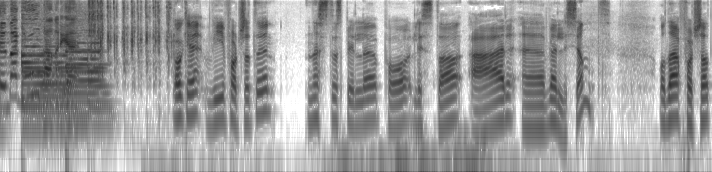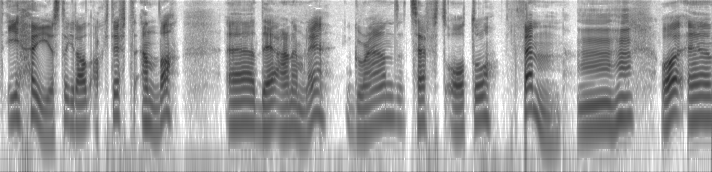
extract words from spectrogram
Den er god! Den er grei. OK, vi fortsetter. Neste spillet på lista er eh, velkjent. Og det er fortsatt i høyeste grad aktivt enda. Eh, det er nemlig Grand Theft Auto 5. Mhm. Og eh,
